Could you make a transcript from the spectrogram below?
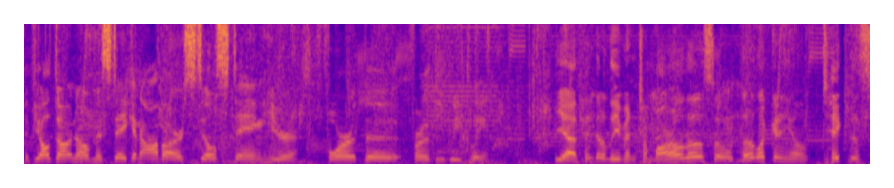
If y'all don't know, Mistake and Abba are still staying here for the for the weekly. Yeah, I think they're leaving tomorrow though, so Mm-hmm. they're looking, you know, take this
